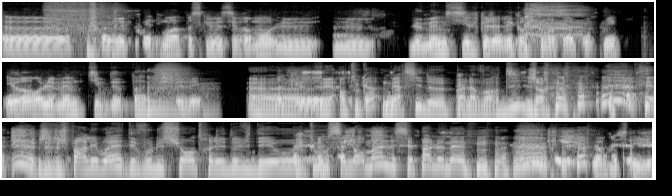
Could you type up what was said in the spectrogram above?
euh, ça aurait pu être moi parce que c'est vraiment le, le, le même style que j'avais quand je commençais à danser et vraiment le même type de pas que je faisais. Euh, euh, en tout cas, merci de pas l'avoir dit. Genre, je, parlais ouais d'évolution entre les deux vidéos et tout. C'est normal, c'est pas le même. Après, si,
